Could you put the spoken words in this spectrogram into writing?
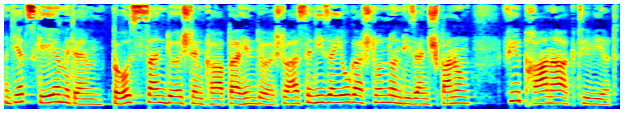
Und jetzt gehe mit dem Bewusstsein durch den Körper hindurch. Du hast in dieser Yogastunde und dieser Entspannung viel Prana aktiviert.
